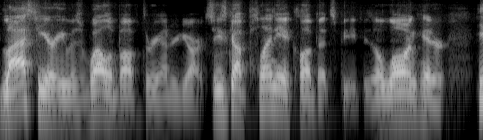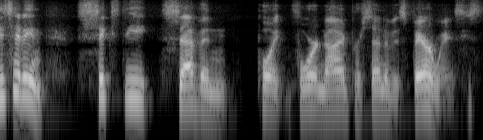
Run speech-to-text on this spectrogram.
last year he was well above 300 yards. So he's got plenty of club head speed. He's a long hitter. He's hitting 67.49% of his fairways. He's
